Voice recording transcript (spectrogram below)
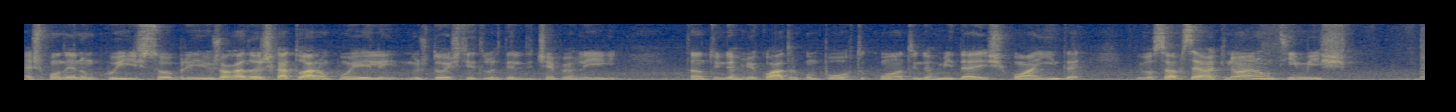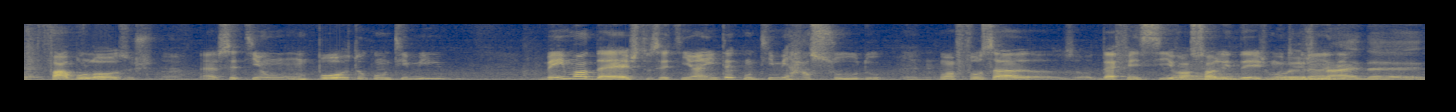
respondendo um quiz sobre os jogadores que atuaram com ele nos dois títulos dele de Champions League, tanto em 2004 com o Porto quanto em 2010 com a Inter. E você observa que não eram times fabulosos. Né? Você tinha um, um Porto com um time bem modesto. Você tinha a Inter com um time raçudo, uhum. com uma força defensiva, uma solidez muito o grande. O Snyder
